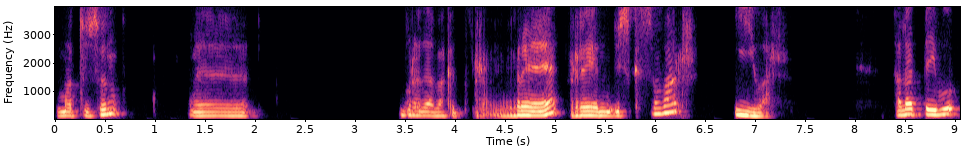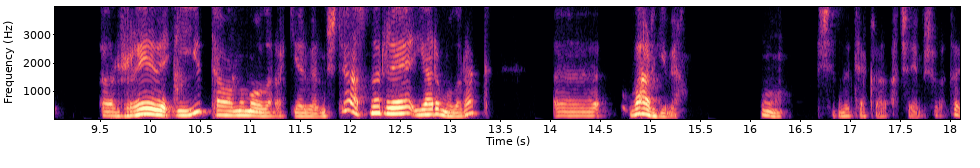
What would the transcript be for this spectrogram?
Matus'un e, burada bakın R, R'nin üst kısmı var, I var. Talat Bey bu e, R ve İ'yi tamamlama olarak yer vermişti. Aslında R yarım olarak e, var gibi. Şimdi tekrar açayım şurada.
